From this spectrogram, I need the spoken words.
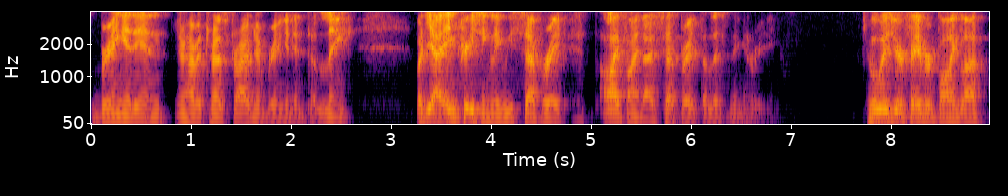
bring it in, you know, have it transcribed and bring it into LingQ. But yeah, increasingly we separate. I find I separate the listening and reading. Who is your favorite polyglot?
